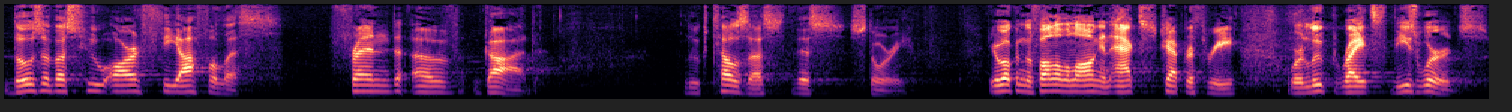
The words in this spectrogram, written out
those of us who are Theophilus, friend of God. Luke tells us this story. You're welcome to follow along in Acts chapter 3, where Luke writes these words.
